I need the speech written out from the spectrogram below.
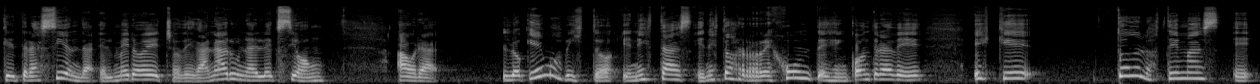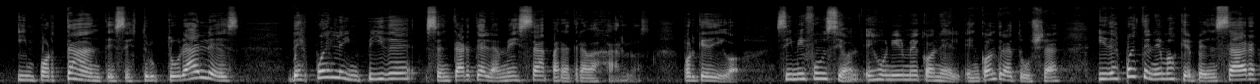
que trascienda el mero hecho de ganar una elección, Ahora, lo que hemos visto en, estas, en estos rejuntes en contra de es que todos los temas eh, importantes, estructurales, después le impide sentarte a la mesa para trabajarlos. Porque digo, si mi función es unirme con él en contra tuya, y después tenemos que pensar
